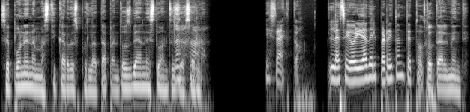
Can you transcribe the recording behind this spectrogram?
se ponen a masticar después la tapa. Entonces vean esto antes de hacerlo. Exacto. La seguridad del perrito ante todo. Totalmente.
